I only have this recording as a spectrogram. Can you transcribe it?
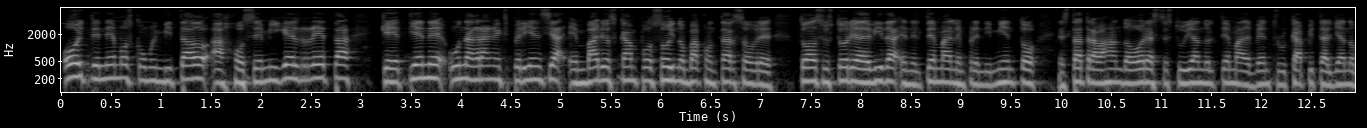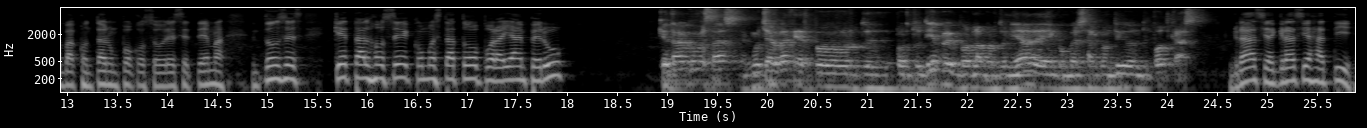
Hoy tenemos como invitado a José Miguel Reta, que tiene una gran experiencia en varios campos. Hoy nos va a contar sobre toda su historia de vida en el tema del emprendimiento. Está trabajando ahora, está estudiando el tema de Venture Capital. Ya nos va a contar un poco sobre ese tema. Entonces, ¿qué tal, José? ¿Cómo está todo por allá en Perú? ¿Qué tal? ¿Cómo estás? Muchas gracias por tu, por tu tiempo y por la oportunidad de conversar contigo en tu podcast. Gracias, gracias a ti.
